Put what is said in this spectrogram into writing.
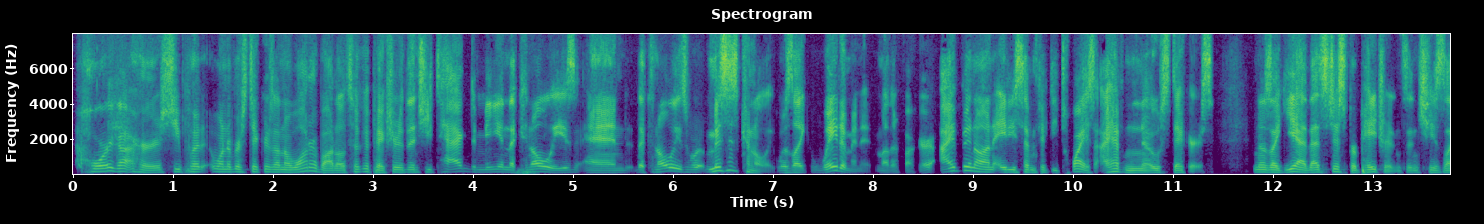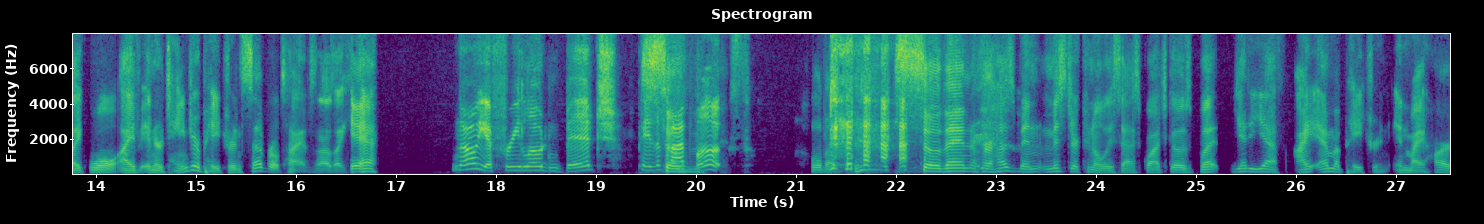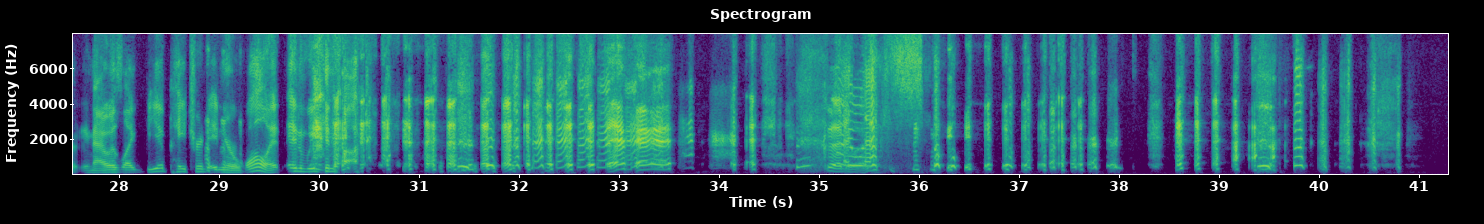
Hor got hers. She put one of her stickers on a water bottle, took a picture, then she tagged me and the cannolis, and the cannolis were Mrs. Cannoli was like, "Wait a minute, motherfucker! I've been on 8750 twice. I have no stickers." And I was like, "Yeah, that's just for patrons." And she's like, "Well, I've entertained your patrons several times." And I was like, "Yeah, No, you freeloading bitch. Pay the So- five bucks. Hold on." so then her husband, Mr. Cannoli Sasquatch, goes, But Yeti F, I am a patron in my heart. And I was like, Be a patron in your wallet and we can talk. Good I so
